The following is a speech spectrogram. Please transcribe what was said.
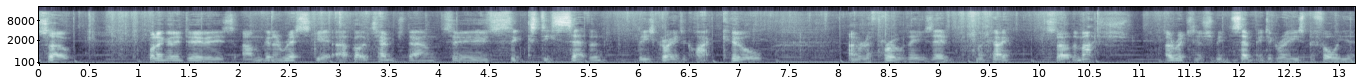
So what I'm going to do is I'm going to risk it. I've got the temps down to 67. These grains are quite cool. I'm going to throw these in, okay? So the mash originally should be 70 degrees before you,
